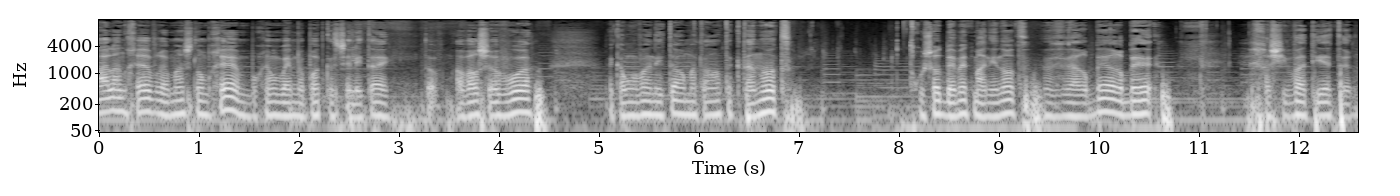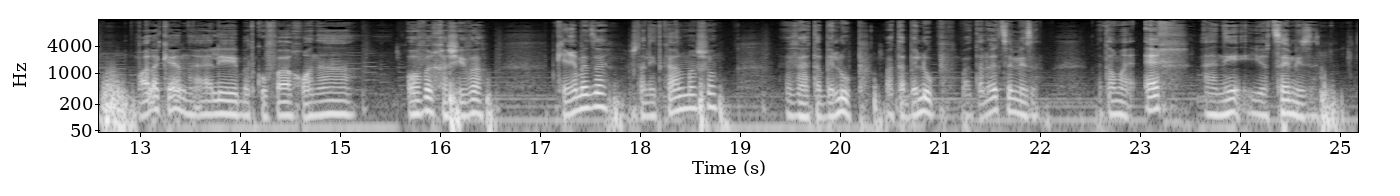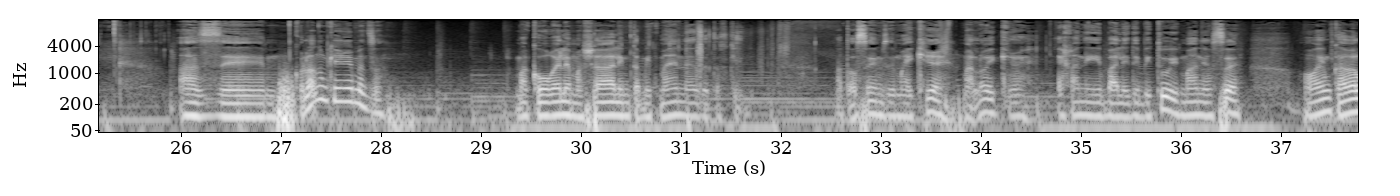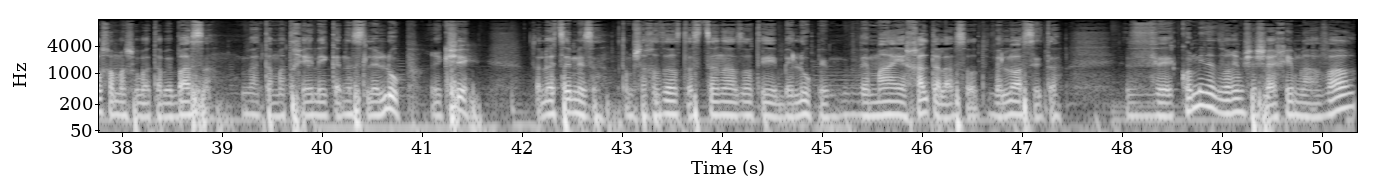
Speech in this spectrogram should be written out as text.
אהלן חבר'ה, מה שלומכם? ברוכים הבאים לפודקאסט של איתי. טוב, עבר שבוע, וכמובן איתו המתנות הקטנות, תחושות באמת מעניינות, והרבה הרבה חשיבת יתר. וואלה כן, היה לי בתקופה האחרונה over חשיבה. מכירים את זה? שאתה נתקע על משהו, ואתה ב loop, ואתה ב loop, ואתה לא יוצא מזה. אתה אומר, איך אני יוצא מזה? אז uh, כולנו מכירים את זה. מה קורה למשל אם אתה מתמיין לאיזה תפקיד? מה אתה עושה עם זה? מה יקרה? מה לא יקרה? איך אני בא לידי ביטוי? מה אני עושה? או אם קרה לך משהו ואתה בבאסה, ואתה מתחיל להיכנס ללופ רגשי, אתה לא יוצא מזה. אתה משחזר את הסצנה הזאת בלופים, ומה יכלת לעשות ולא עשית. וכל מיני דברים ששייכים לעבר,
